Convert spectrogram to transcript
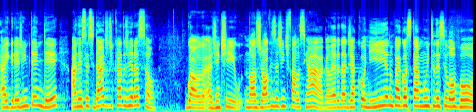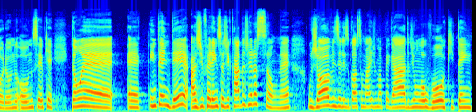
a igreja entender a necessidade de cada geração. Igual, a gente, nós jovens, a gente fala assim, ah, a galera da diaconia não vai gostar muito desse louvor, ou, ou não sei o quê. Então, é, é, entender as diferenças de cada geração, né? Os jovens eles gostam mais de uma pegada, de um louvor que tem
